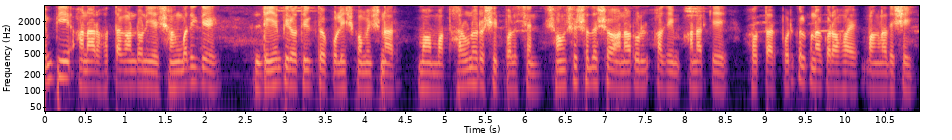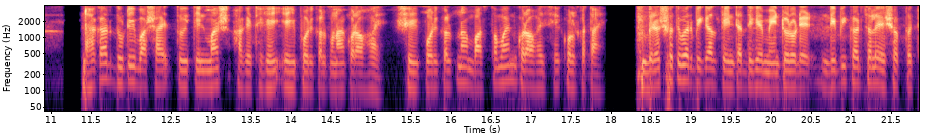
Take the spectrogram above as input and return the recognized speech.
এমপি আনার হত্যাকাণ্ড নিয়ে সাংবাদিকদের ডিএমপির অতিরিক্ত পুলিশ কমিশনার মোহাম্মদ হারুনুর রশিদ বলেছেন, সংসদ সদস্য আনারুল আজিম আনারকে হত্যার পরিকল্পনা করা হয় বাংলাদেশেই। ঢাকার দুটি বাসায় দুই তিন মাস আগে থেকেই এই পরিকল্পনা করা হয়। সেই পরিকল্পনা বাস্তবায়ন করা হয়েছে কলকাতায়। বৃহস্পতিবার বিকাল তিনটার দিকে মেন্টো রোডের ডিবি কার্যালয়ে এসব তথ্য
